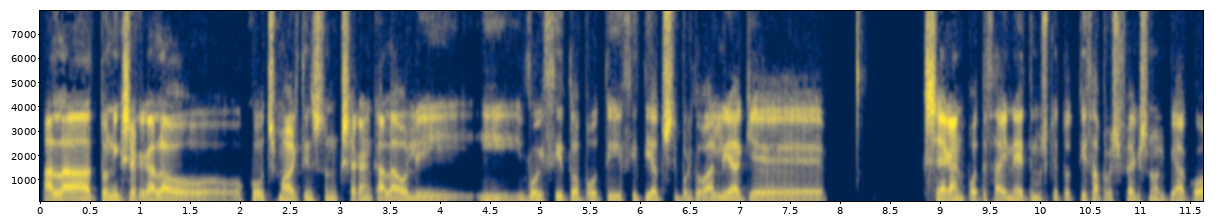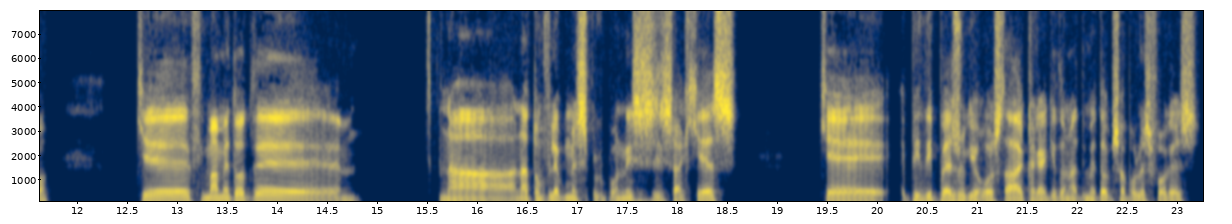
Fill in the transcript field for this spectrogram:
Αλλά τον ήξερε καλά ο, ο coach Martins, τον ξέραν καλά όλοι οι βοηθοί του από τη θητεία του στην Πορτογαλία και ξέραν πότε θα είναι έτοιμος και το τι θα προσφέρει στον Ολυμπιακό. Και θυμάμαι τότε να, να τον βλέπουμε στις προπονήσεις στις αρχές και επειδή παίζω και εγώ στα άκρα και τον αντιμετώπισα πολλές φορές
